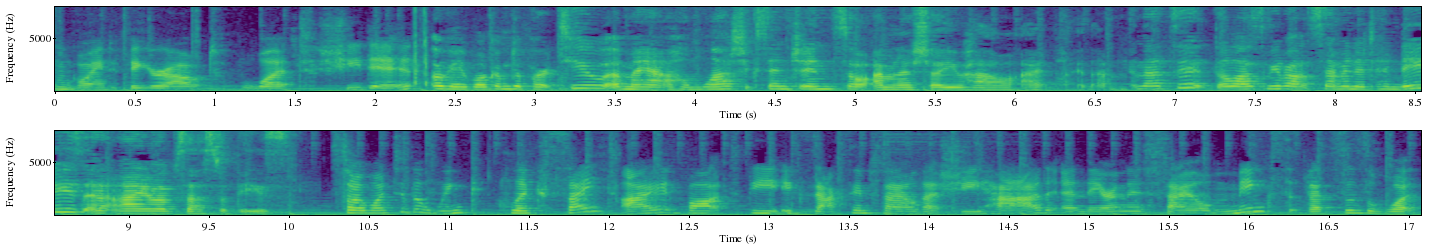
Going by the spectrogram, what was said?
am going to figure out what she did. Okay, Welcome to part two of my at-home lash extension. So I'm gonna show you how I apply them. And that's it. They'll last me about seven to 10 days and I am obsessed with these. So I went to the Wink Clique site. I bought the exact same style that she had and they are in the style Minx. This is what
